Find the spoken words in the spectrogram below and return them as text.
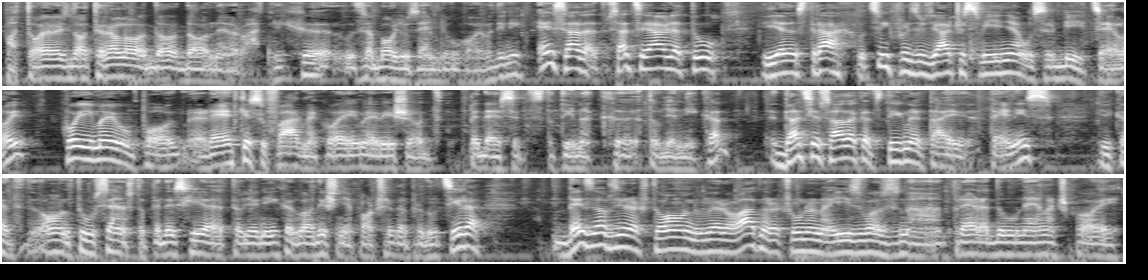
Pa to je već doteralo do, do neverovatnih e, za bolju zemlju u Vojvodini. E sada, sad se javlja tu jedan strah od svih proizvođača svinja u Srbiji celoj, koji imaju po, redke su farme koje imaju više od 50 stotinak e, tovljenika, da će sada kad stigne taj tenis i kad on tu 750.000 tovljenika godišnje počne da producira, bez obzira što on verovatno računa na izvoz, na preradu u Nemačkoj,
